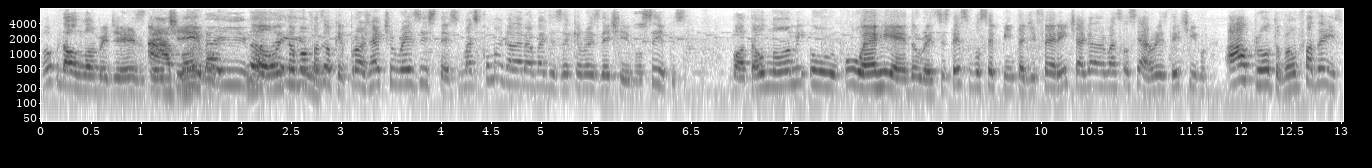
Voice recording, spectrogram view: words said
Vamos dar o nome de Resident Ah, bota Evil? aí, Não, então aí, vamos fazer o quê? Project Resistance. Mas como a galera vai dizer que é Resident Evil? Simples. Bota o nome, o, o R é do Resistance, você pinta diferente, aí a galera vai associar Resident Evil. Ah, pronto, vamos fazer isso.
